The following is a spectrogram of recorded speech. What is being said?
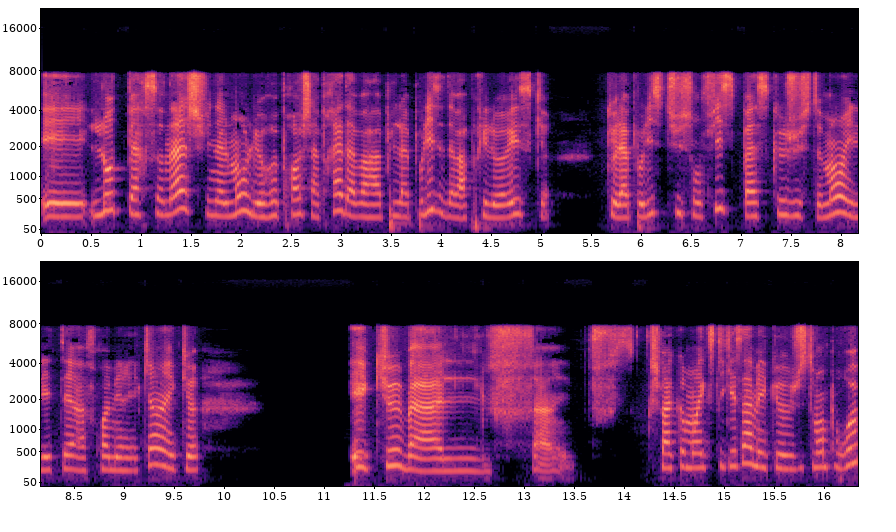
Et l'autre personnage finalement lui reproche après d'avoir appelé la police et d'avoir pris le risque que la police tue son fils parce que justement il était afro-américain et que et que bah enfin je sais pas comment expliquer ça mais que justement pour eux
